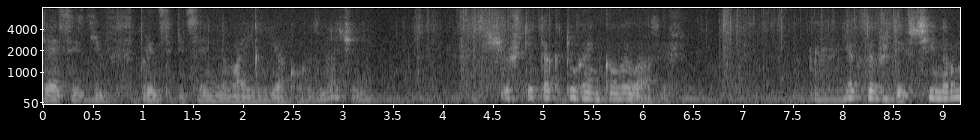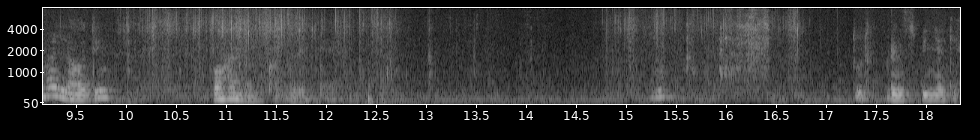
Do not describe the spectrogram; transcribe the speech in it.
Для SSD, в принципі, це не має ніякого значення. Що ж ти так тугенько вилазиш? Як завжди, всі нормально, один поганенько буде. Ну, Тут, в принципі, ніяких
